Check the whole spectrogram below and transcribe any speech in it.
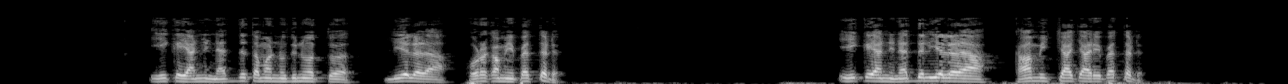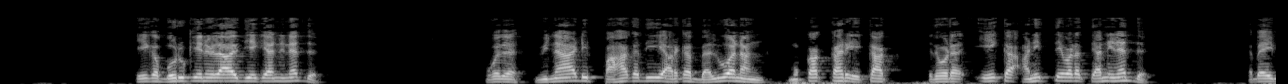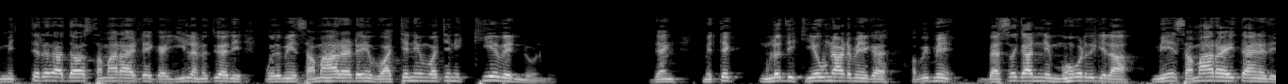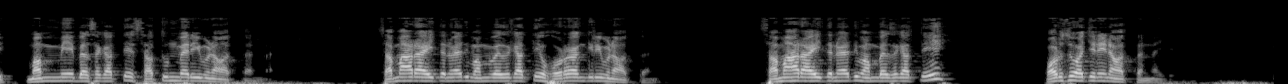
ඒක යන්නේ නැද්ද Taman නොදිනුවත්ව ලියලලා හොරකමේ පැත්තට. ඒක යන්නේ නැද්ද ලියලලා කාමීච්ඡාචාරයේ පැත්තට. ඒක බොරු කියන වෙලාවේදී ඒක යන්නේ නැද්ද? මොකද විනාඩි 5කදී අරක බැලුවා නම් මොකක් හරි එකක් එතකොට ඒක අනිත්‍යවටත් යන්නේ නැද්ද? හැබැයි මෙච්චර දවස් සමහර අයට ඒක ඊළඟ නැතුව ඇති. මොකද මේ සමහර අයට මේ වචනෙන් වචනේ කියවෙන්න ඕනේ. දැන් මෙතෙක් මුලදී කියවුණාට මේක අපි මේ බැසගන්නේ මොකටද කියලා මේ සමහර අය හිතන්නේ මම මේ බැසගත්තේ සතුන් මැරීම නවත්තන්නයි. සමහර අය හිතනවා ඇති මම බැසගත්තේ හොරන් කිරීම නවත්තන්න. සමහර අය හිතනවා ඇති මම බැසගත්තේ පරුස වචනේ නවත්තන්නයි කියලා.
